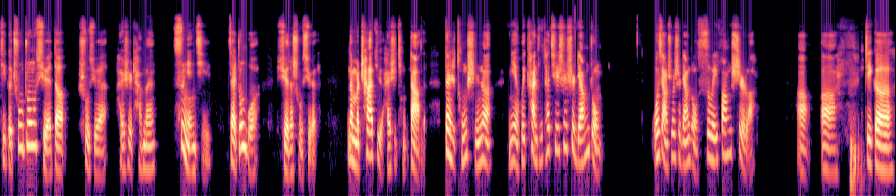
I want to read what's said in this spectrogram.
这个初中学的数学还是他们。四年级在中国学的数学，那么差距还是挺大的。但是同时呢，你也会看出它其实是两种，我想说是两种思维方式了。啊啊，这个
